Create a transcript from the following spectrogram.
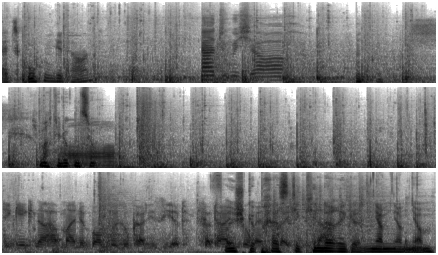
Als Kuchen getan? Ja, du mich auch. Ich mach die Luken zu. Oh, Die Gegner haben eine Bombe lokalisiert. Frisch gepresste Kinderregeln. Njam, njam, njam.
